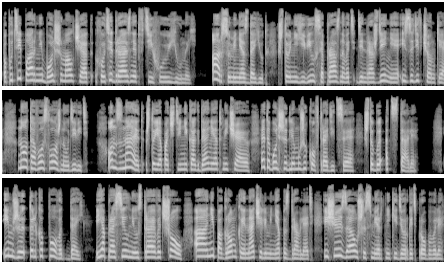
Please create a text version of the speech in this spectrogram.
По пути парни больше молчат, хоть и дразнят в тихую юной. Арсу меня сдают, что не явился праздновать день рождения из-за девчонки, но того сложно удивить. Он знает, что я почти никогда не отмечаю, это больше для мужиков традиция, чтобы отстали. Им же только повод дай — я просил не устраивать шоу, а они по громкой начали меня поздравлять, еще и за уши смертники дергать пробовали.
